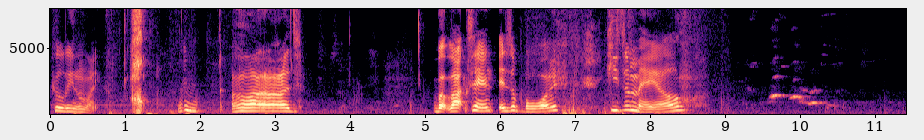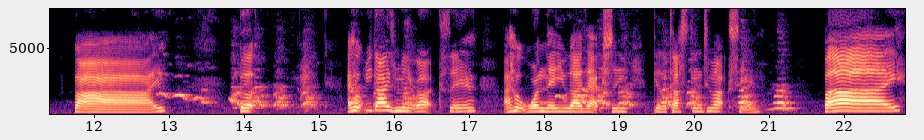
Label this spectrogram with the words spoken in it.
He'll eat them like, God. But Roxanne is a boy. He's a male. Bye. But I hope you guys meet Roxanne. I hope one day you guys actually get accustomed to Roxanne. Bye.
